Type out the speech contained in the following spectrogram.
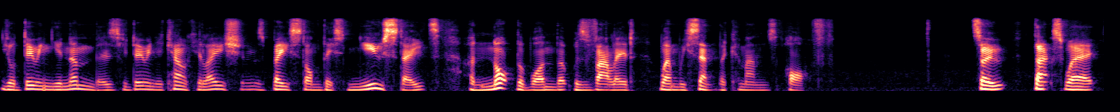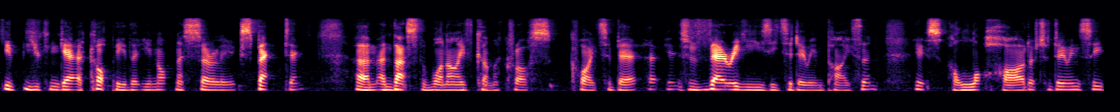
you're doing your numbers, you're doing your calculations based on this new state and not the one that was valid when we sent the commands off. So that's where you, you can get a copy that you're not necessarily expecting. Um, and that's the one I've come across quite a bit. It's very easy to do in Python. It's a lot harder to do in C++.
